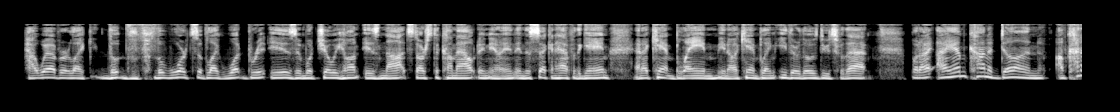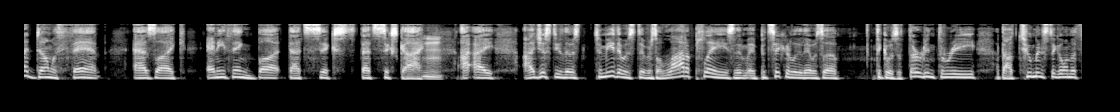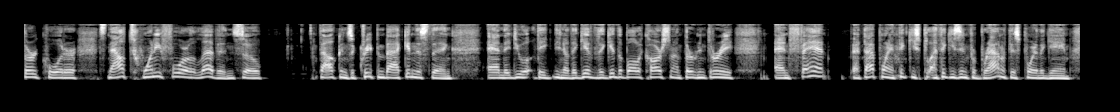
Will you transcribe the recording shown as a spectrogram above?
However, like the the warts of like what Britt is and what Joey Hunt is not starts to come out in, you know, in, in the second half of the game. And I can't blame, you know, I can't blame either of those dudes for that. But I, I am kind of done. I'm kind of done with Fant as like anything but that six that six guy. Mm. I, I I just you know there was to me there was there was a lot of plays, and particularly there was a I think it was a third and three, about two minutes to go in the third quarter. It's now 24 11. So Falcons are creeping back in this thing, and they do they you know they give they give the ball to Carson on third and three, and Fant at that point I think he's I think he's in for Brown at this point in the game,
